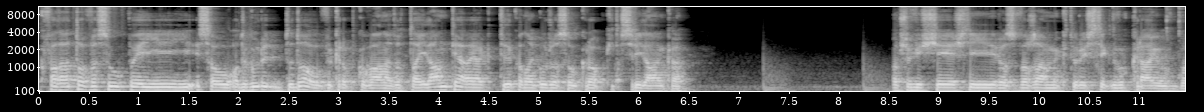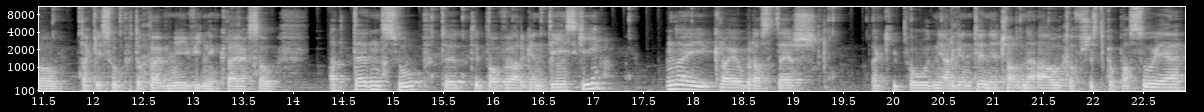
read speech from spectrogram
kwadratowe słupy i są od góry do dołu wykropkowane, to Tajlandia, a jak tylko na górze są kropki, to Sri Lanka. Oczywiście jeśli rozważamy któryś z tych dwóch krajów, bo takie słupy to pewnie i w innych krajach są. A ten słup to typowy argentyński. No i krajobraz też. Taki południe Argentyny, czarne auto, wszystko pasuje.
